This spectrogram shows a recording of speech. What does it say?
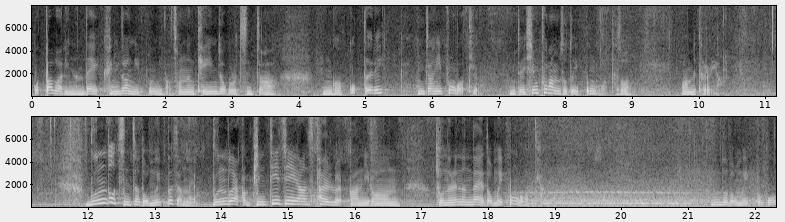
꽃다발이 있는데 굉장히 이쁩니다. 저는 개인적으로 진짜 뭔가 꽃들이 굉장히 이쁜 것 같아요. 굉장히 심플하면서도 이쁜 것 같아서 마음에 들어요. 문도 진짜 너무 이쁘지 않나요? 문도 약간 빈티지한 스타일로 약간 이런 문을 했는데 너무 이쁜 것 같아요. 문도 너무 이쁘고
